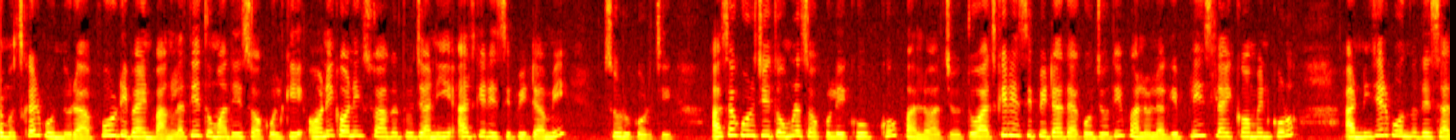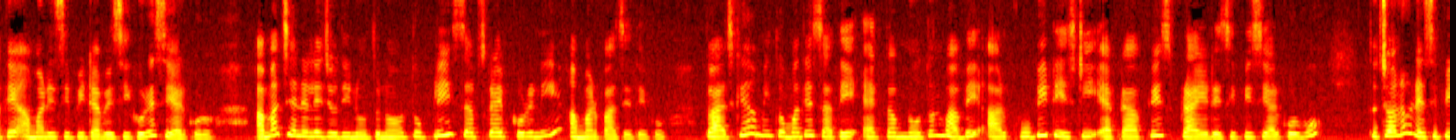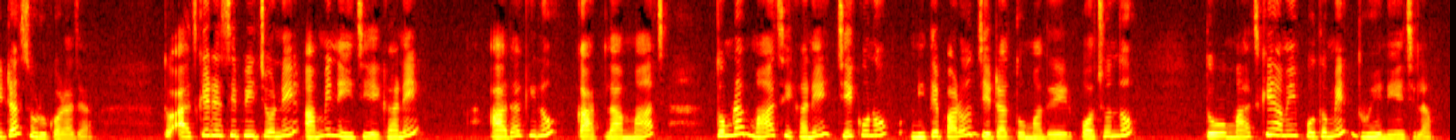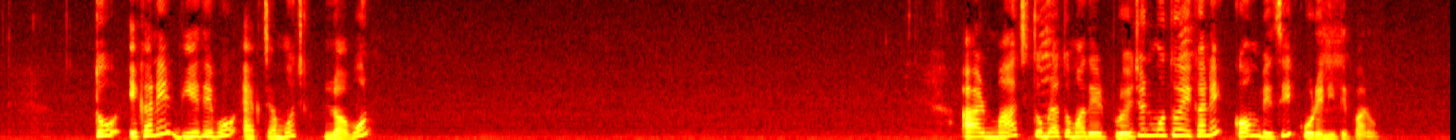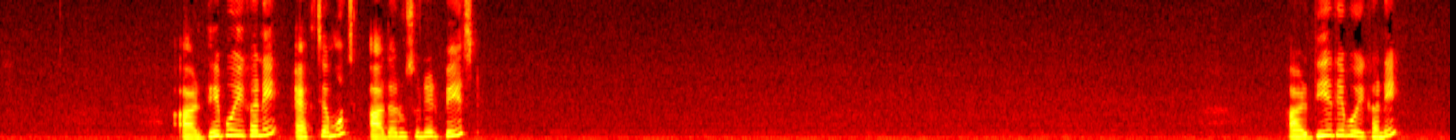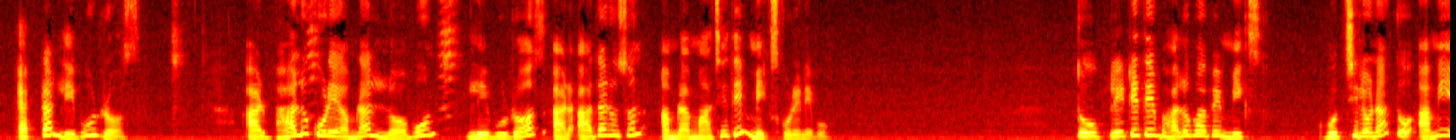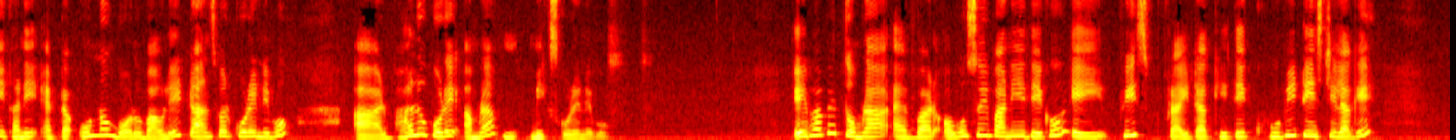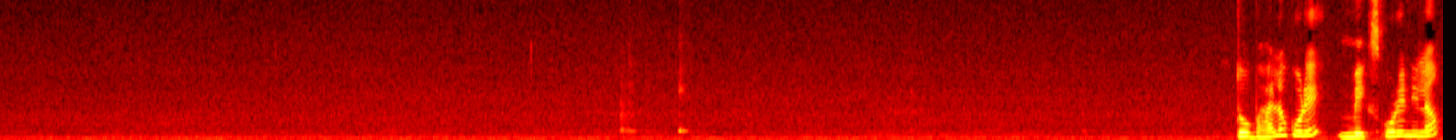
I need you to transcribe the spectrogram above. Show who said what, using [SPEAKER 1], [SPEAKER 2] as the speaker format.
[SPEAKER 1] নমস্কার বন্ধুরা four divine বাংলাতে তোমাদের সকলকে অনেক অনেক স্বাগত জানিয়ে আজকে রেসিপিটা আমি শুরু করছি। আশা করছি তোমরা সকলে খুব খুব ভালো আছো। তো আজকে রেসিপিটা দেখো, যদি ভালো লাগে প্লিজ লাইক কমেন্ট করো আর নিজের বন্ধুদের সাথে আমার রেসিপিটা বেশি করে শেয়ার করো। আমার চ্যানেলে যদি নতুন হও তো প্লিজ সাবস্ক্রাইব করে নিয়ে আমার পাশে থেকো। তো আজকে আমি তোমাদের সাথে একদম নতুনভাবে আর খুবই টেস্টি একটা ফিশ ফ্রাইয়ের রেসিপি শেয়ার করব। তো চলো রেসিপিটা শুরু করা যাক। তো আজকের রেসিপির জন্যে আমি নিয়েছি এখানে আধা কিলো কাতলা মাছ। তোমরা মাছ এখানে যে কোনো নিতে পারো যেটা তোমাদের পছন্দ। তো মাছকে আমি প্রথমে ধুয়ে নিয়েছিলাম। তো এখানে দিয়ে দেব এক চামচ লবণ। আর মাছ তোমরা তোমাদের প্রয়োজন মতো এখানে কম বেশি করে নিতে পারো। আর দেব এখানে এক চামচ আদা রসুনের পেস্ট। আর দিয়ে দেব এখানে একটা লেবুর রস। আর ভালো করে আমরা লবণ, লেবুর রস আর আদা রসুন আমরা মাছেতে মিক্স করে নেব। তো প্লেটেতে ভালোভাবে মিক্স হচ্ছিল না, তো আমি এখানে একটা অন্য বড় বাউলে ট্রান্সফার করে নেব আর ভালো করে আমরা মিক্স করে নেব। এইভাবে তোমরা একবার অবশ্যই বানিয়ে দেখো, এই ফিশ ফ্রাইটা খেতে খুবই টেস্টি লাগে। তো ভালো করে মিক্স করে নিলাম।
